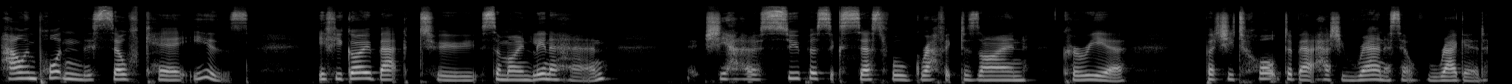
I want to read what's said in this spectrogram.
how important this self care is. If you go back to Simone Linehan, she had a super successful graphic design career but she talked about how she ran herself ragged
